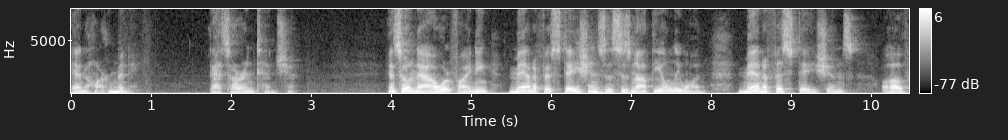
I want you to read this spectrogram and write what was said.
and harmony. That's our intention. And so now we're finding manifestations, this is not the only one, manifestations of,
